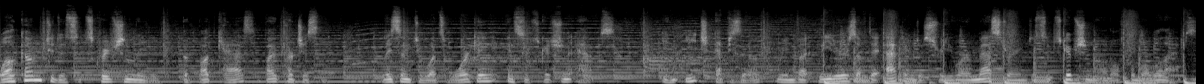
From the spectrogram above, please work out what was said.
Welcome to the Subscription League, a podcast by Purchasely. Listen to what's working in subscription apps. In each episode, we invite leaders of the app industry who are mastering the subscription model for mobile apps.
